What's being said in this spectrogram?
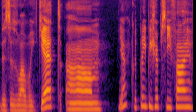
This is what we get. Um, yeah, I could play bishop c5.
